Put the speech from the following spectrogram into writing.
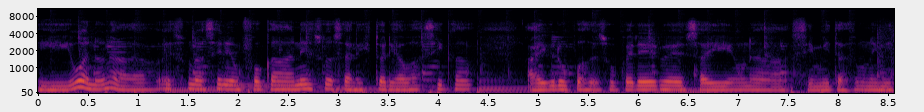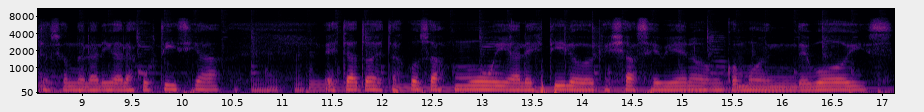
Y bueno, nada, es una serie enfocada en eso, esa es la historia básica. Hay grupos de superhéroes, hay una imitación de la Liga de la Justicia. Está todas estas cosas muy al estilo que ya se vieron como en The Voice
